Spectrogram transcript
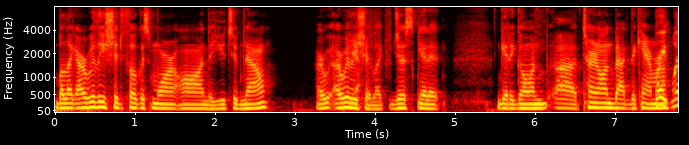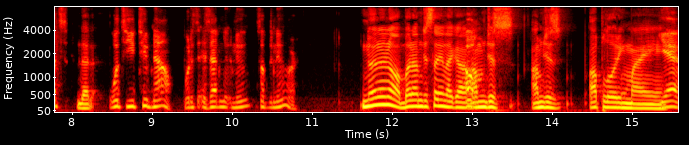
but like I really should focus more on the YouTube now. I, I really should like just get it get it going. Uh, turn on back the camera. Wait, what's that? what's YouTube now? What is is that new? Something new or? No, no, no. But I'm just saying like uh, Oh. I'm just I'm just uploading my Yeah.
